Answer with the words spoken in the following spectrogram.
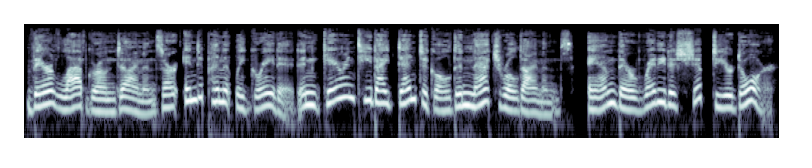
Their lab grown diamonds are independently graded and guaranteed identical to natural diamonds, and they're ready to ship to your door.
